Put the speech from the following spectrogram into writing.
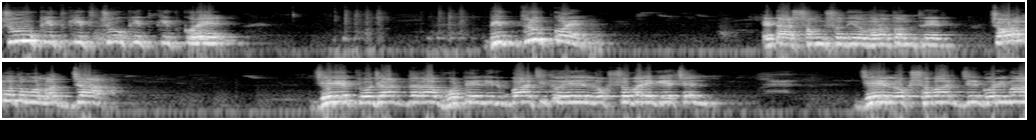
চু কিতকিত চু কিতকিত করে বিদ্রুপ করেন। এটা সংসদীয় গণতন্ত্রের চরমতম লজ্জা। যে প্রজার দ্বারা ভোটে নির্বাচিত হয়ে লোকসভায় গিয়েছেন, যে লোকসভার যে গরিমা,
